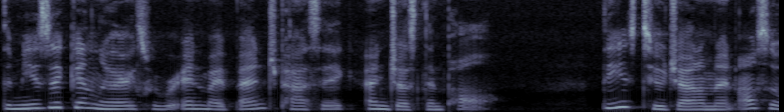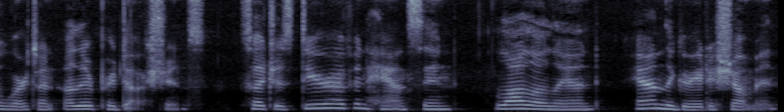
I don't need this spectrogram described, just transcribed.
The music and lyrics were written by Ben Pasek and Justin Paul. These two gentlemen also worked on other productions, such as Dear Evan Hansen, La La Land, and The Greatest Showman.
